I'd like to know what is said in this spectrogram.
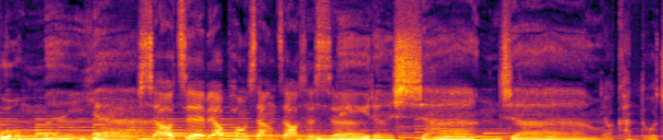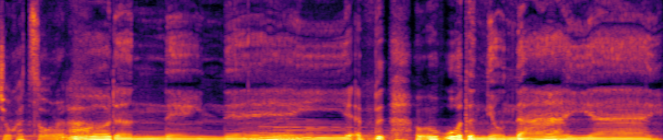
我们呀。小姐，不要碰香蕉，谢谢。你的香蕉。你要看多久？快走了啦。我的奶奶，不，我的牛奶。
